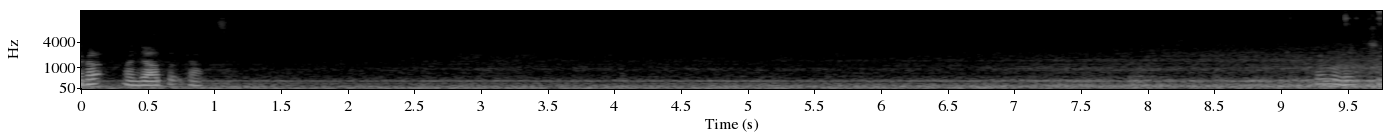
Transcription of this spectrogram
Eccola, mangiato, cazzo. Cavolacci.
